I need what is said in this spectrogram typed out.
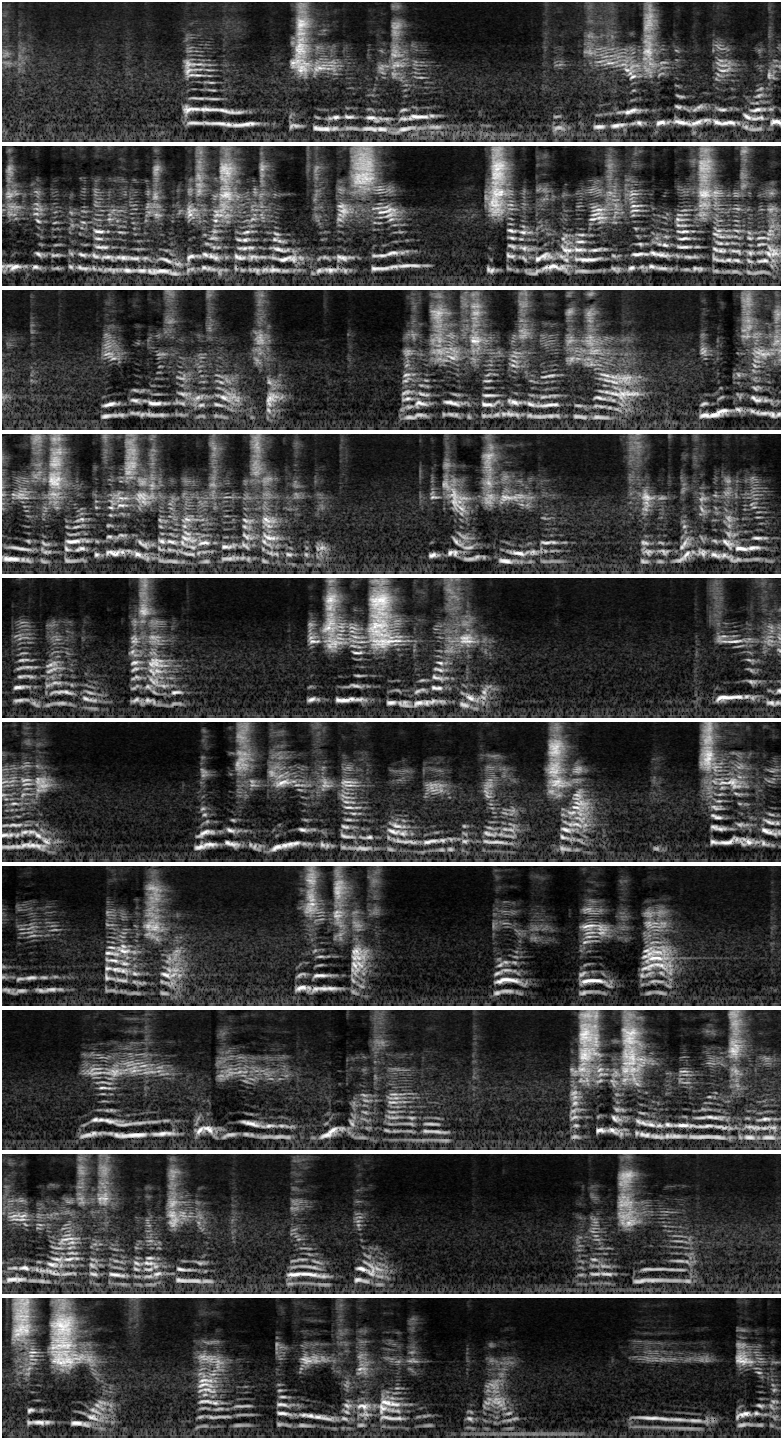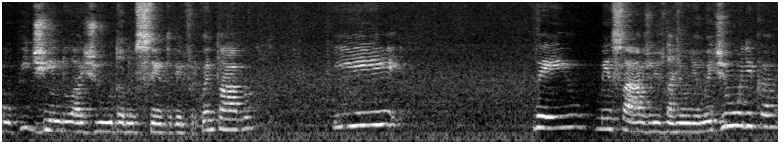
Era um espírita no Rio de Janeiro, e que era espírita há um bom tempo. Eu acredito que até frequentava reunião mediúnica. Essa é uma história de, uma, de um terceiro que estava dando uma palestra e que eu, por um acaso, estava nessa palestra. E ele contou essa, essa história. Mas eu achei essa história impressionante já. E nunca saiu de mim essa história, porque foi recente, na verdade. Eu acho que foi ano passado que eu escutei. E que era um espírita, frequent... não frequentador, ele era trabalhador, casado, e tinha tido uma filha. E a filha era neném. Não conseguia ficar no colo dele porque ela chorava. Saía do colo dele, parava de chorar. Os anos passam. Dois, três, quatro. E aí, um dia ele, muito arrasado, sempre achando no primeiro ano, no segundo ano, que iria melhorar a situação com a garotinha. Não, piorou. A garotinha sentia raiva, talvez até ódio do pai. E ele acabou pedindo ajuda no centro que ele frequentava. E veio mensagens da reunião mediúnica.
